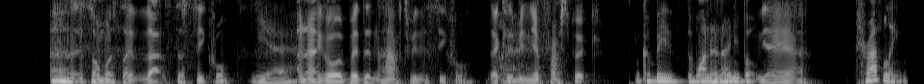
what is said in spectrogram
it's almost like that's the sequel. Yeah. And I go, but it didn't have to be the sequel. That could have been your first book. It could be the one and only book. Yeah, yeah, Traveling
